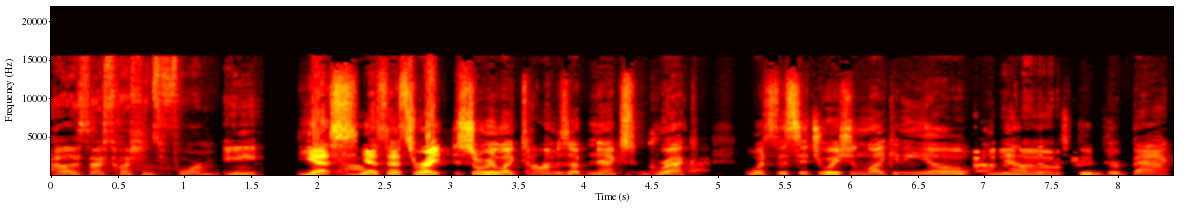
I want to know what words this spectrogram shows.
Oh, this next question's for me. yes, Wow. yes, that's right. Sorry, like Tom is up next. Grech, what's the situation like in EO now that the students are back?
